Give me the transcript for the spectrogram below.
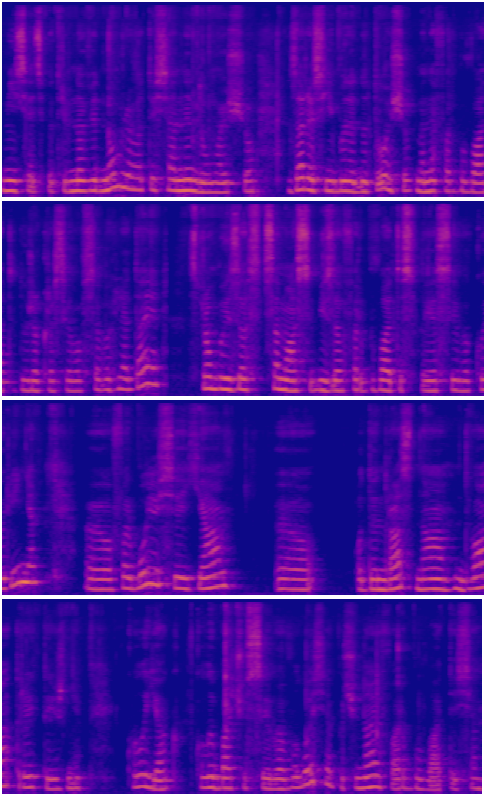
місяць потрібно відновлюватися. Не думаю, що зараз їй буде до того, щоб мене фарбувати. Дуже красиво все виглядає. Спробую сама собі зафарбувати своє сиве коріння. Е, Фарбуюся я е, один раз на 2-3 тижні. Коли як? Коли бачу сиве волосся, починаю фарбуватися.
